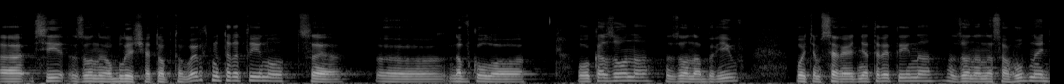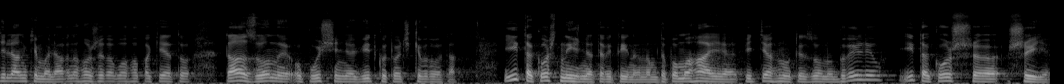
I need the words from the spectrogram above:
е, всі зони обличчя, тобто верхню третину, це е, навколо ока зона, зона брів. Потім середня третина, зона носогубної ділянки, малярного жирового пакету та зони опущення від куточків рота. І також нижня третина нам допомагає підтягнути зону брилів і також е, шиї.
